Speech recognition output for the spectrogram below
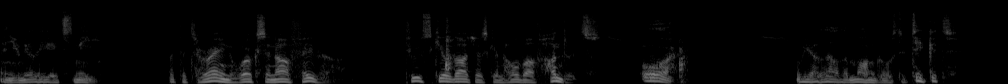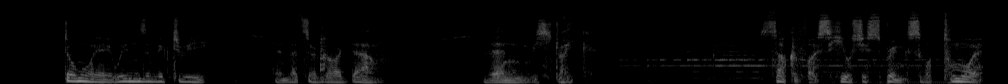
And humiliates me. But the terrain works in our favor. Two skilled archers can hold off hundreds. Or we allow the Mongols to take it. Tomoe wins a victory and lets her guard down. Then we strike. Sacrifice Hiyoshi Springs for Tomoe.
